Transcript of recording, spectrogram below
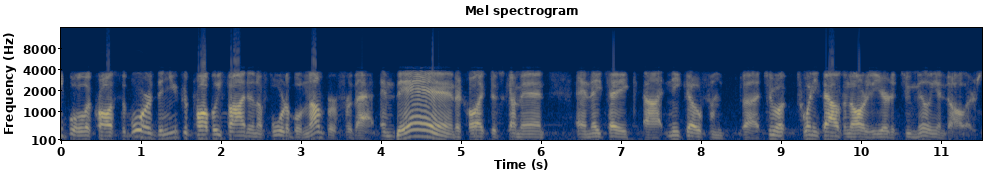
equal across the board, then you could probably find an affordable number for that. And then the collectives come in and they take uh, Nico from uh, two, twenty thousand dollars a year to two million dollars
